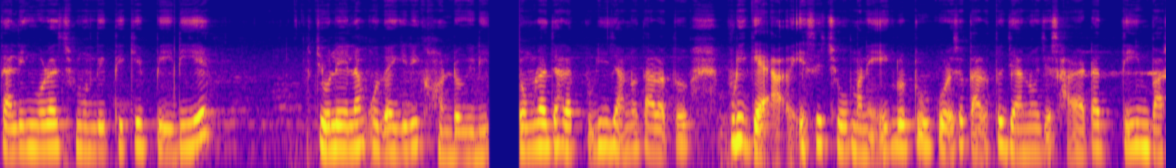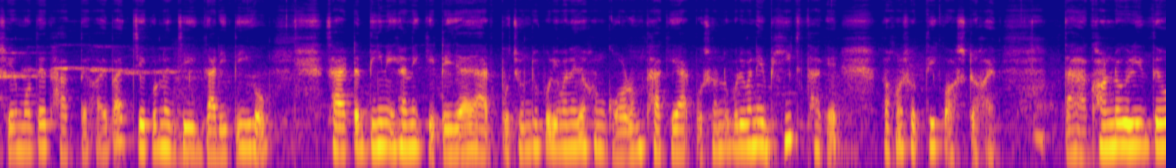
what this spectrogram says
তা লিঙ্গরাজ মন্দির থেকে পেরিয়ে চলে এলাম উদয়গিরি খণ্ডগিরি। তোমরা যারা পুরী জানো, তারা তো পুরী এসেছ মানে এগুলো ট্যুর করেছ, তারা তো জানো যে সারাটা দিন বাসের মধ্যে থাকতে হয় বা যে কোনো যে গাড়িতেই হোক, সারাটা দিন এখানে কেটে যায় আর প্রচণ্ড পরিমাণে যখন গরম থাকে আর প্রচণ্ড পরিমাণে ভিড় থাকে, তখন সত্যিই কষ্ট হয়। তা খণ্ডগিরিতেও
